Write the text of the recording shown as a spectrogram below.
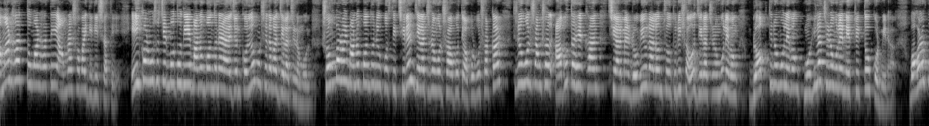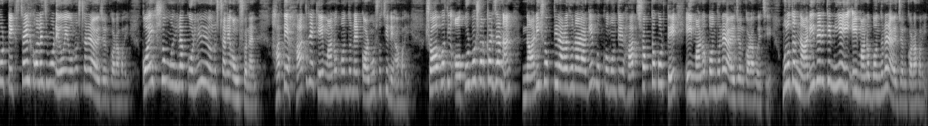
আমার হাত, তোমার হাতে, আমরা সবাই দিদির সাথে। এই কর্মসূচির মধ্য দিয়ে মানববন্ধনের আয়োজন করল মুর্শিদাবাদ জেলা তৃণমূল। সোমবার ওই মানববন্ধনে উপস্থিত ছিলেন জেলা তৃণমূল সভাপতি অপূর্ব সরকার, তৃণমূল সাংসদ আবু তাহের খান, চেয়ারম্যান রবিউল আলম চৌধুরী সহ জেলা তৃণমূল এবং ব্লক তৃণমূল এবং মহিলা তৃণমূলের নেতৃত্ব কর্মীরা। বহরমপুর টেক্সটাইল কলেজ মোড়ে ওই অনুষ্ঠানের আয়োজন করা হয়। কয়েকশো মহিলা কর্মী ওই অনুষ্ঠানে অংশ নেন। হাতে হাত রেখে মানববন্ধনের কর্মসূচি নেওয়া হয়। সভাপতি অপূর্ব সরকার জানান, নারী শক্তির আরাধনার আগে মুখ্যমন্ত্রীর হাত শক্ত করতে এই মানববন্ধনের আয়োজন করা হয়েছে। মূলত নারীদেরকে নিয়েই এই মানববন্ধনের আয়োজন করা হয়।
